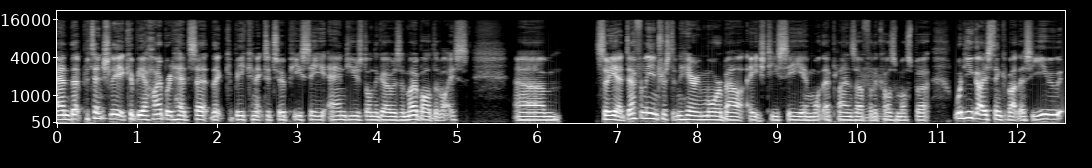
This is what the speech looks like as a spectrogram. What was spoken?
and that potentially it could be a hybrid headset that could be connected to a PC and used on the go as a mobile device. Um, so yeah, definitely interested in hearing more about HTC and what their plans are for the mm. Cosmos. But what do you guys think about this? Are you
